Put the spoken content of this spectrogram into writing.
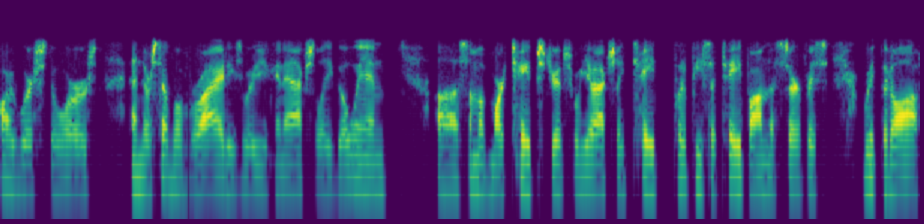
hardware stores, and there are several varieties where you can actually go in. Uh, some of them are tape strips where you actually tape, put a piece of tape on the surface, rip it off,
